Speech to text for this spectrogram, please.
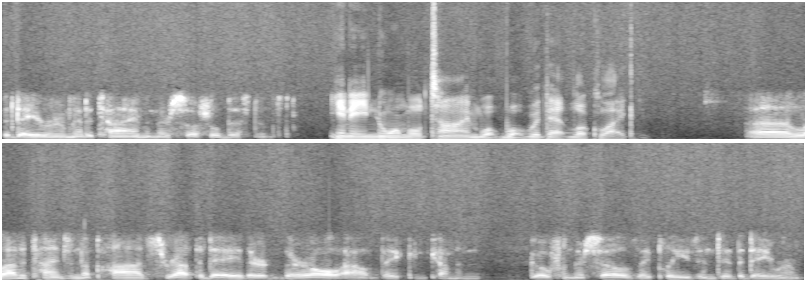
the day room at a time, and they're social distanced. In a normal time, what what would that look like? Uh, a lot of times in the pods throughout the day, they're they're all out. They can come and go from their cells they please into the day room.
